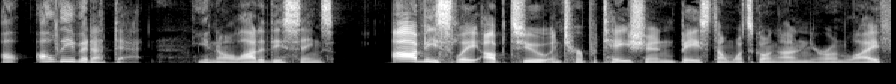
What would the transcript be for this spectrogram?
I'll, I'll leave it at that. You know, a lot of these things, obviously up to interpretation based on what's going on in your own life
